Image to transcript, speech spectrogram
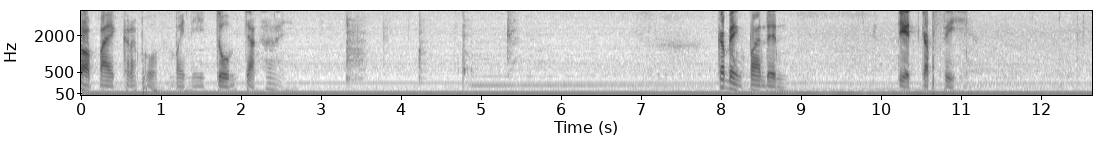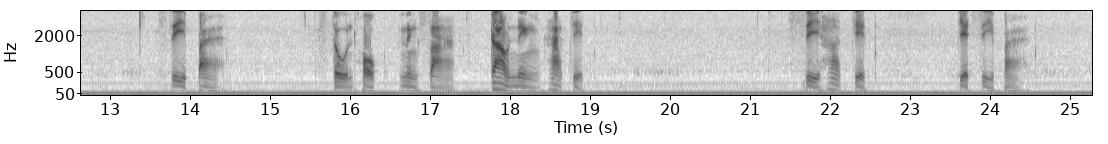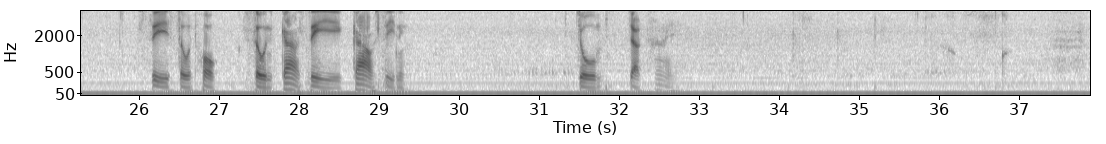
ต่อไปครับผมใบนี้โจมจากให้ก็เบ่งปานเด่น เจ็ดกับสี่สี่แปดศูนย์หกหนึ่งสามเก้าหนึ่งห้าเจ็ดสี่ห้าเจ็ดเจ็ดสี่แปดสี่ศูนย์หกศูนย์เก้าสี่เก้าสี่หนึ่งจูมจากให้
